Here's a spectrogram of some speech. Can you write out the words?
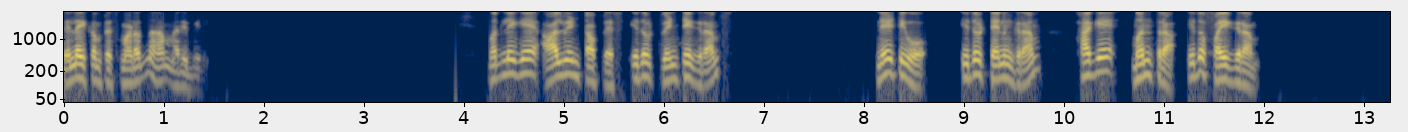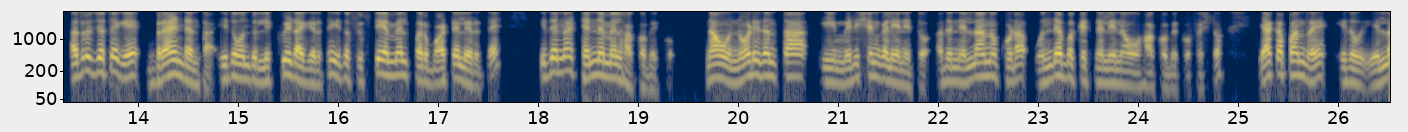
ಬೆಲ್ ಐಕನ್ ಪ್ರೆಸ್ ಮಾಡೋದನ್ನ ಮರಿಬೇಡಿ. ಮೊದಲಿಗೆ ಆಲ್ವಿನ್ ಟಾಪ್ಲೆಸ್, ಇದು ಟ್ವೆಂಟಿ ಗ್ರಾಮ್ಸ್ ನೇಟಿವೋ ಇದು ಟೆನ್ ಗ್ರಾಮ್ ಹಾಗೆ ಮಂತ್ರ, ಇದು ಫೈವ್ ಗ್ರಾಮ್ ಅದ್ರ ಜೊತೆಗೆ ಬ್ರ್ಯಾಂಡ್ ಅಂತ, ಇದು ಒಂದು ಲಿಕ್ವಿಡ್ ಆಗಿರುತ್ತೆ, ಇದು fifty M L per bottle ಇರುತ್ತೆ. ಇದನ್ನ ಟೆನ್ ಎಂ ಎಲ್ ಹಾಕೋಬೇಕು. ನಾವು ನೋಡಿದಂತ ಈ ಮೆಡಿಸಿನ್ ಗಳೇನಿತ್ತು, ಅದನ್ನೆಲ್ಲಾನು ಕೂಡ ಒಂದೇ ಬಕೆಟ್ನಲ್ಲಿ ನಾವು ಹಾಕೋಬೇಕು ಫಸ್ಟ್ ಯಾಕಪ್ಪ ಅಂದ್ರೆ, ಇದು ಎಲ್ಲ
